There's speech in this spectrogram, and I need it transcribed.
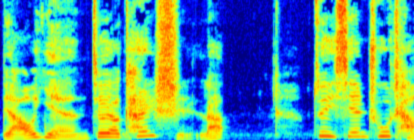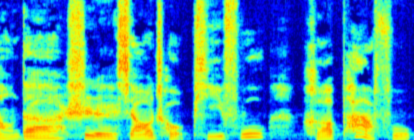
表演就要开始了。最先出场的是小丑皮肤。”和帕夫，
